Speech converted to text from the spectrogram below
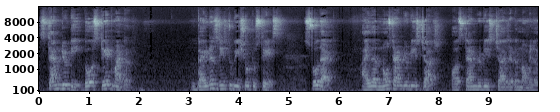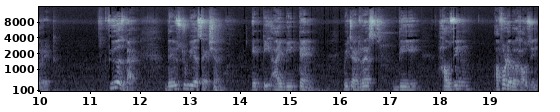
Stamp duty, though state matter, guidance needs to be issued to states so that either no stamp duty is charged or stamp duty is charged at a nominal rate. Few years back, there used to be a section 80 IB 10 which addressed the housing, affordable housing.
